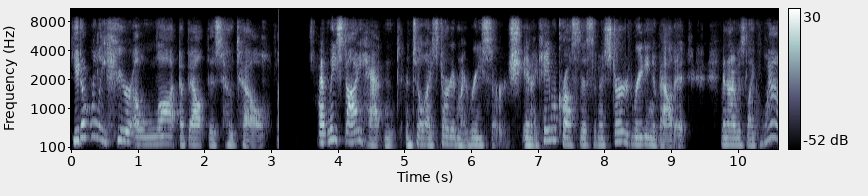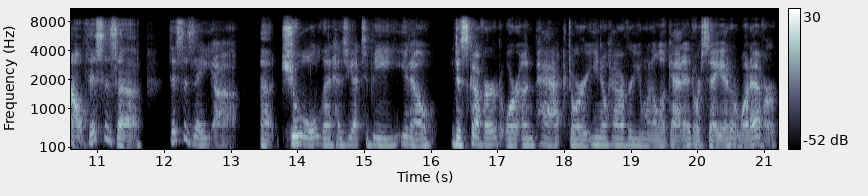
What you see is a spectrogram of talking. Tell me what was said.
You don't really hear a lot about this hotel at least I hadn't until I started my research. And I came across this and I started reading about it. And I was like, wow, this is a this is a, uh, a jewel that has yet to be, you know, discovered or unpacked, or you know, however you want to look at it or say it or whatever.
